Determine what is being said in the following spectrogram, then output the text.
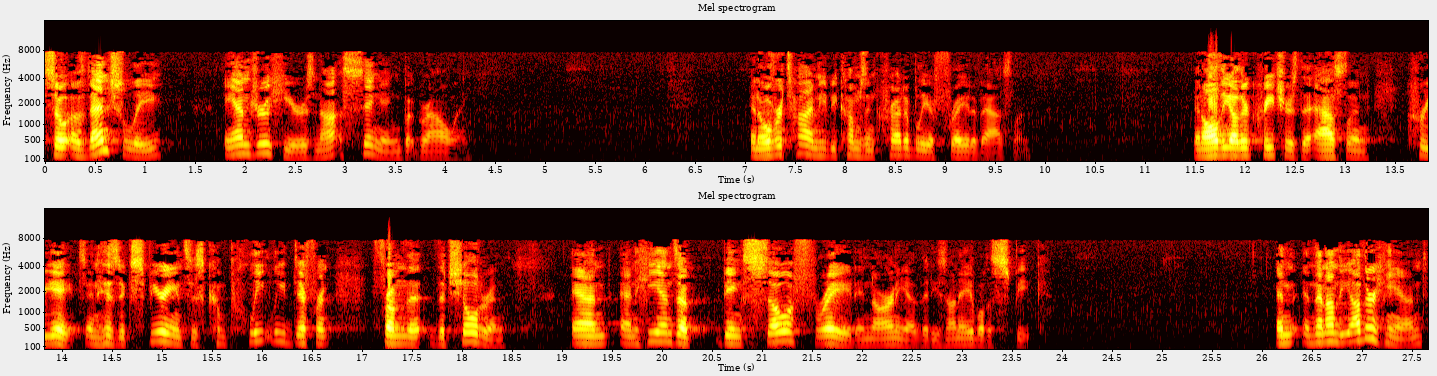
so eventually, Andrew hears not singing, but growling. And over time, he becomes incredibly afraid of Aslan and all the other creatures that Aslan creates. And his experience is completely different from the, the children. And, and he ends up being so afraid in Narnia that he's unable to speak. And, and then on the other hand,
